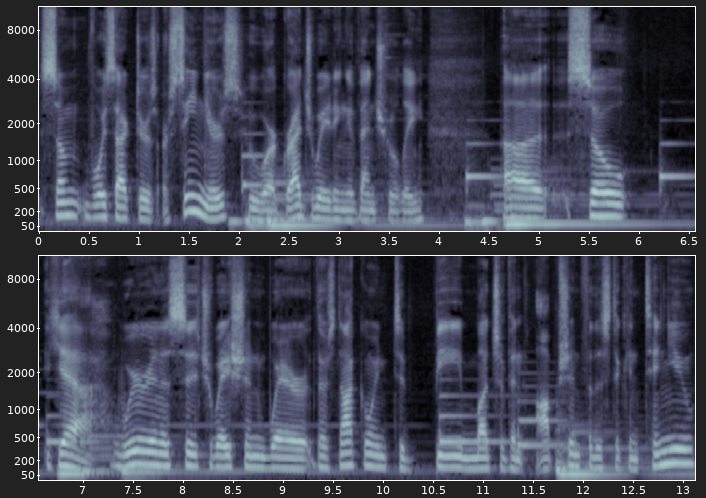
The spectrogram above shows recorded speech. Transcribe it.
some voice actors are seniors who are graduating eventually. Uh, so, yeah, we're in a situation where there's not going to be much of an option for this to continue.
